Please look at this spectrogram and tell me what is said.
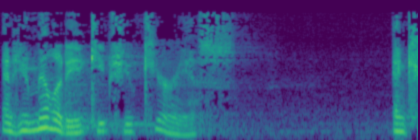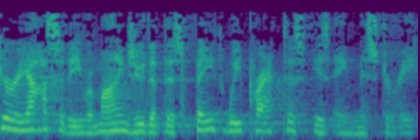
And humility keeps you curious. And curiosity reminds you that this faith we practice is a mystery.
